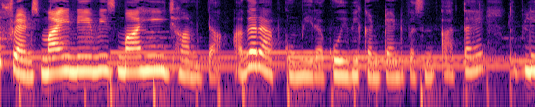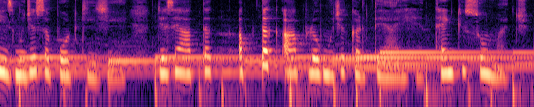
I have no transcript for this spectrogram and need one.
friends my name is Mahi Jhamta अगर आपको मेरा कोई भी कंटेंट पसंद आता है तो प्लीज़ मुझे सपोर्ट कीजिए। जैसे आप तक, अब तक आप लोग मुझे करते आए हैं। थैंक यू सो मच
